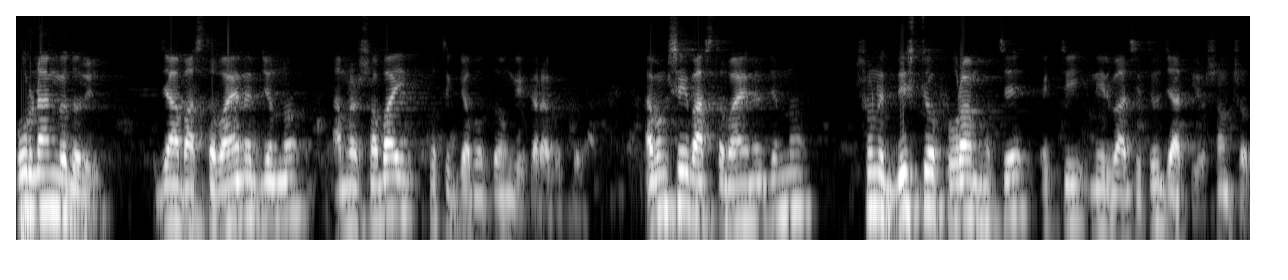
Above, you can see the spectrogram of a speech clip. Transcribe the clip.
পূর্ণাঙ্গ দলিল, যা বাস্তবায়নের জন্য আমরা সবাই প্রতিজ্ঞাবদ্ধ, অঙ্গীকারাবদ্ধ। এবং সেই বাস্তবায়নের জন্য সুনির্দিষ্ট ফোরাম হচ্ছে একটি নির্বাচিত জাতীয় সংসদ।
